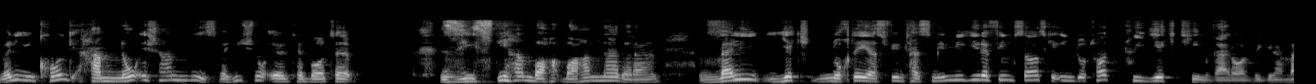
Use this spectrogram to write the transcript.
ولی این کنگ هم نوعش هم نیست و هیچ نوع ارتباط زیستی هم با, هم ندارن. ولی یک نقطه ای از فیلم تصمیم می‌گیره فیلم ساز که این دوتا توی یک تیم قرار بگیرن و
